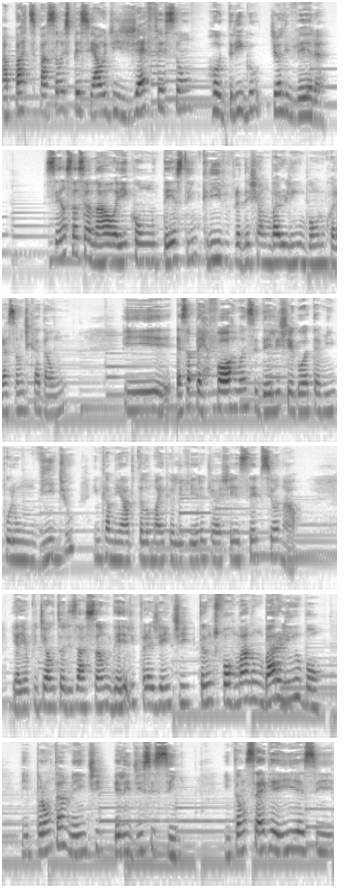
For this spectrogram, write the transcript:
a participação especial de Jefferson Rodrigo de Oliveira. Sensacional aí com um texto incrível para deixar um barulhinho bom no coração de cada um. E essa performance dele chegou até mim por um vídeo encaminhado pelo Mike Oliveira que eu achei excepcional. E aí eu pedi autorização dele para a gente transformar num barulhinho bom. E prontamente ele disse sim. Então segue aí esse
